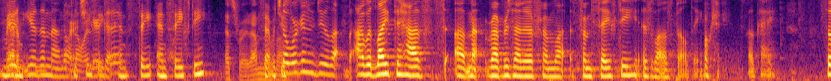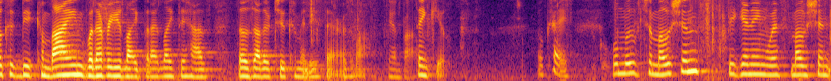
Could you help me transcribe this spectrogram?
Madam. You're the member. know what you're. And sa, and safety? That's right, I'm Is that what you So we're going to do, I would like to have a representative from, from safety as well as building. Okay. Okay? So it could be combined, whatever you'd like, but I'd like to have those other two committees there as well. And Bob. Thank you. Okay, we'll move to motions, beginning with motion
